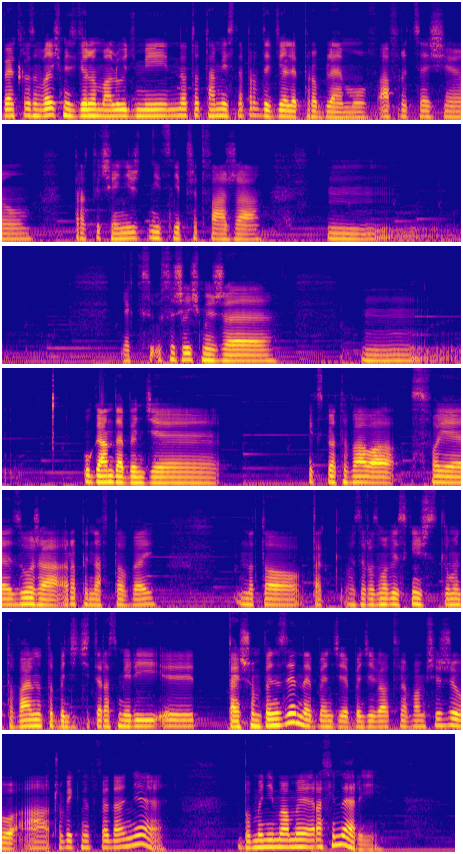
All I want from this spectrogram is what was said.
bo jak rozmawialiśmy z wieloma ludźmi, no to tam jest naprawdę wiele problemów. W Afryce się praktycznie nic, nic nie przetwarza. Jak usłyszeliśmy, że mm, Uganda będzie eksploatowała swoje złoża ropy naftowej, no to tak w rozmowie z kimś skomentowałem, no to będziecie teraz mieli y, tańszą benzynę, będzie, będzie łatwiej wam się żyło, a człowiek mi odpowiada nie, bo my nie mamy rafinerii.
